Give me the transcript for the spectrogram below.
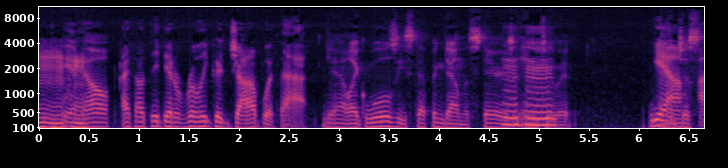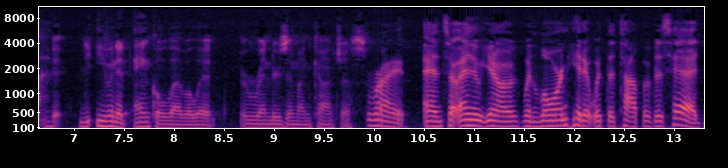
You mm-hmm. know, I thought they did a really good job with that. Yeah, like Woolsey stepping down the stairs mm-hmm. into it. Yeah, it just it- even at ankle level, it renders him unconscious. Right. And so, and you know, when Lorne hit it with the top of his head,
